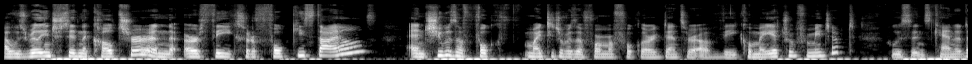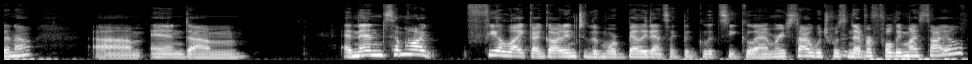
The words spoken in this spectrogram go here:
I was really interested in the culture and the earthy sort of folky styles. And she was a folk. My teacher was a former folkloric dancer of the Kawmeya troupe from Egypt, who's in Canada now. Um, and um, and then somehow I feel like I got into the more belly dance, like the glitzy, glamoury style, which was mm-hmm. never fully my style.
